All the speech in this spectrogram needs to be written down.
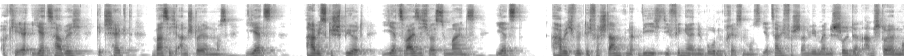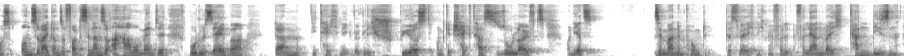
Okay, jetzt habe ich gecheckt, was ich ansteuern muss. Jetzt habe ich es gespürt. Jetzt weiß ich, was du meinst. Jetzt habe ich wirklich verstanden, wie ich die Finger in den Boden pressen muss. Jetzt habe ich verstanden, wie ich meine Schultern ansteuern muss und so weiter und so fort. Das sind dann so Aha-Momente, wo du selber dann die Technik wirklich spürst und gecheckt hast, so läuft's und jetzt sind wir an dem Punkt, das werde ich nicht mehr ver verlernen, weil ich kann diesen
